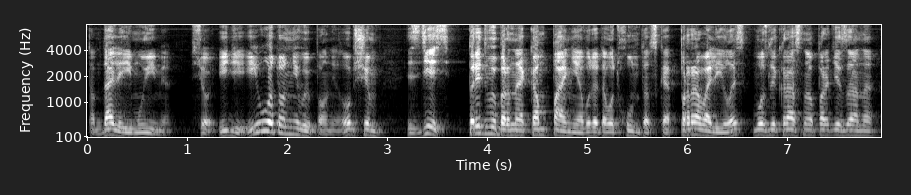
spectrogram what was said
там дали ему имя, все, иди. И вот он не выполнил. В общем, здесь предвыборная кампания, вот эта вот хунтовская, провалилась возле Красного Партизана.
